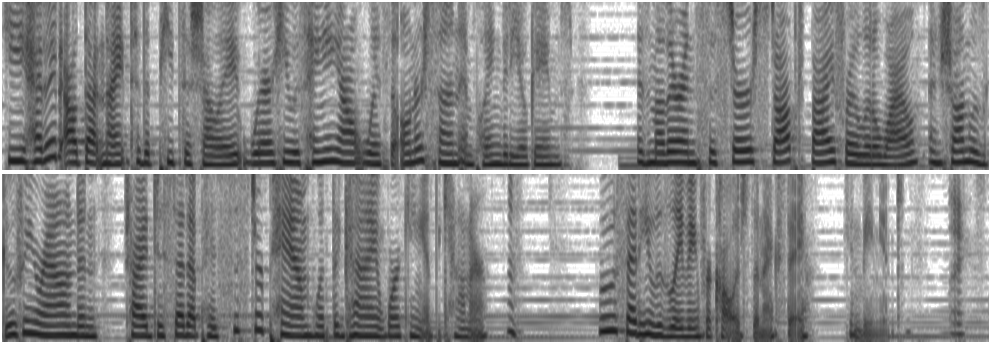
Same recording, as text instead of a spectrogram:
He headed out that night to the pizza chalet where he was hanging out with the owner's son and playing video games. His mother and sister stopped by for a little while, and Sean was goofing around and tried to set up his sister Pam with the guy working at the counter, who said he was leaving for college the next day. Convenient. Nice.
